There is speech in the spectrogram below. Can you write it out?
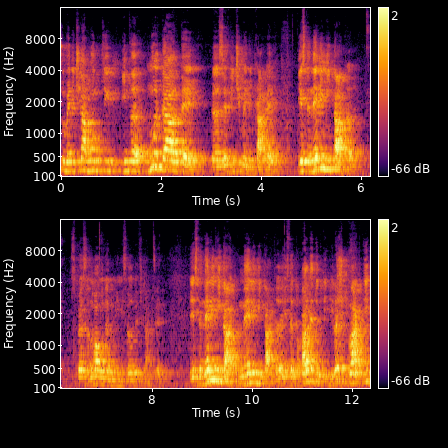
Sub medicina muncii intră multe alte servicii medicale. Este nelimitată, sper să nu mă audă Ministerul de Finanțe, este nelimitată, nelimitată, este total deductibilă și, practic,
